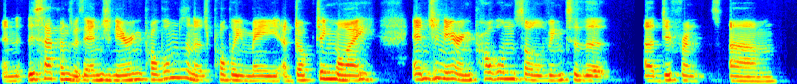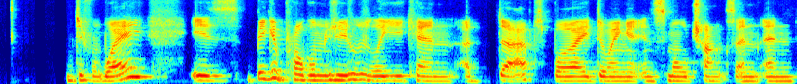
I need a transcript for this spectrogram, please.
and this happens with engineering problems, and it's probably me adopting my engineering problem solving to the a different um, different way is bigger problems usually you can adapt by doing it in small chunks and and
